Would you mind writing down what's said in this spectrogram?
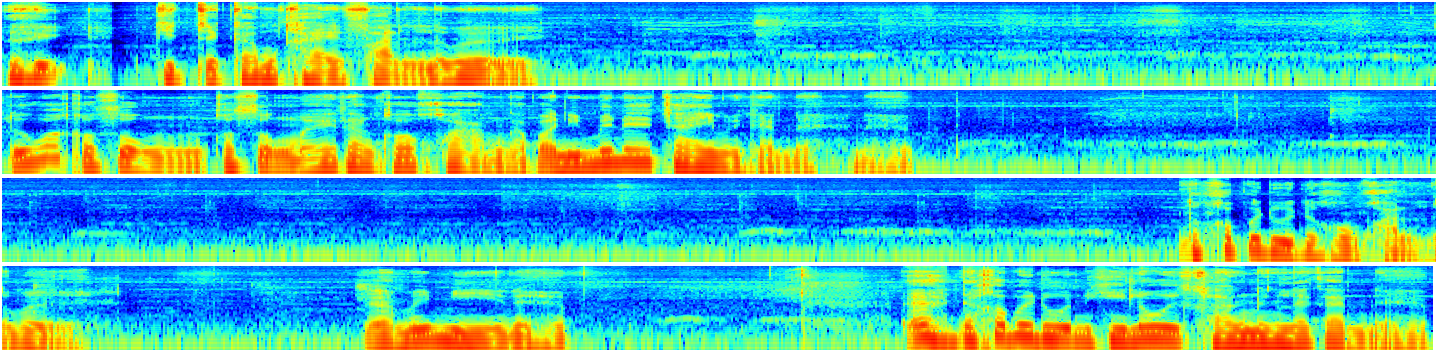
เฮ้ย กิจกรรมขายฝันหรือเปล่าหรือว่าเขาส่งเขาส่งมาให้ทางข้อความครับ อันนี้ไม่แน่ใจเหมือนกันนะนะครับต้องเข้าไปดูในของขวัญหรือเปล่าอ่ยอ่าไม่มีนะครับอะเดี๋ยวเข้าไปดูในฮีโร่อีกครั้งหนึ่งแล้วกันนะครับ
